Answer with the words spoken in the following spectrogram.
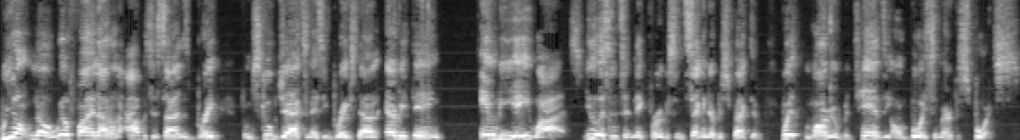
We don't know. We'll find out on the opposite side of this break from Scoop Jackson as he breaks down everything NBA wise. You're listening to Nick Ferguson Secondary Perspective with Mario Bertanzi on Voice America Sports.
